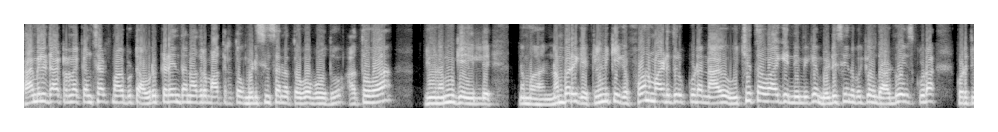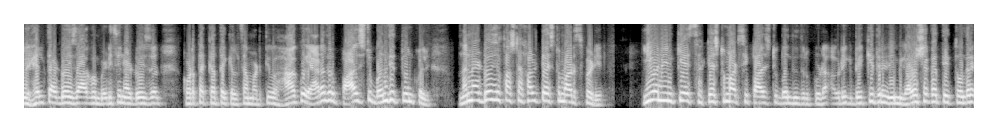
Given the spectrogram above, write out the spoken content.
ಫ್ಯಾಮಿಲಿ ಡಾಕ್ಟರ್ನ ಕನ್ಸಲ್ಟ್ ಮಾಡಿಬಿಟ್ಟು ಅವ್ರ ಕಡೆಯಿಂದನಾದ್ರೂ ಮಾತ್ರೆ ತಗೋ ಮೆಡಿಸಿನ್ಸ್ ಅನ್ನ ತಗೋಬಹುದು ಅಥವಾ ನೀವು ನಮಗೆ ಇಲ್ಲಿ ನಮ್ಮ ನಂಬರಿಗೆ ಕ್ಲಿನಿಕ್ಗೆ ಫೋನ್ ಮಾಡಿದ್ರು ಕೂಡ ನಾವೇ ಉಚಿತವಾಗಿ ನಿಮಗೆ ಮೆಡಿಸಿನ್ ಬಗ್ಗೆ ಒಂದು ಅಡ್ವೈಸ್ ಕೂಡ ಕೊಡ್ತೀವಿ. ಹೆಲ್ತ್ ಅಡ್ವೈಸ್ ಹಾಗೂ ಮೆಡಿಸಿನ್ ಅಡ್ವೈಸ್ ಕೊಡ್ತಕ್ಕಂಥ ಕೆಲಸ ಮಾಡ್ತೀವಿ. ಹಾಗೂ ಯಾರಾದ್ರೂ ಪಾಸಿಟಿವ್ ಬಂದಿತ್ತು ಅನ್ಕೊಳ್ಳಿ. ನನ್ನ advice first of all test ಮಾಡಿಸ್ಬೇಡಿ. ಈವನ್ ಇನ್ ಕೇಸ್ ಟೆಸ್ಟ್ ಮಾಡಿಸಿ ಪಾಸಿಟಿವ್ ಬಂದಿದ್ರು ಕೂಡ ಅವರಿಗೆ ಬೇಕಿದ್ರೆ ನಿಮಗೆ ಅವಶ್ಯಕತೆ ಇತ್ತು ಅಂದ್ರೆ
